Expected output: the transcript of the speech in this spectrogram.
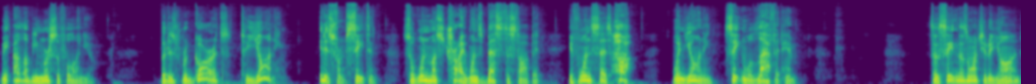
May Allah be merciful on you. But as regards to yawning, It is from Satan, so one must try one's best to stop it. If one says, Ha! when yawning, Satan will laugh at him. So Satan doesn't want you to yawn.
